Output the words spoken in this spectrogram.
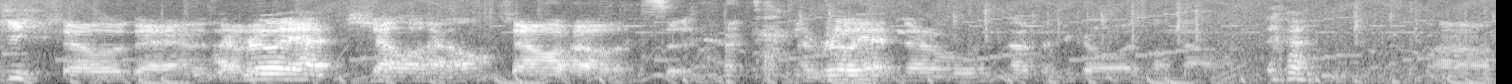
shallow Dan. Is I really it? had shallow hell. Shallow hell. That's it. I really had no nothing to go with on that one. uh,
